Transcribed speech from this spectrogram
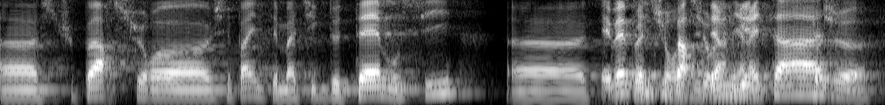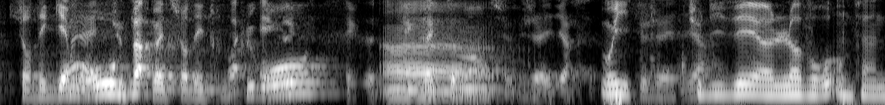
Euh, si tu pars sur, euh, je sais pas, une thématique de thème aussi, euh, et même si tu pars sur dernier étage, sur des game rooms, tu, peux être sur des trucs plus gros. exactement, j'allais dire ça. Oui, tu disais Love Room, enfin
